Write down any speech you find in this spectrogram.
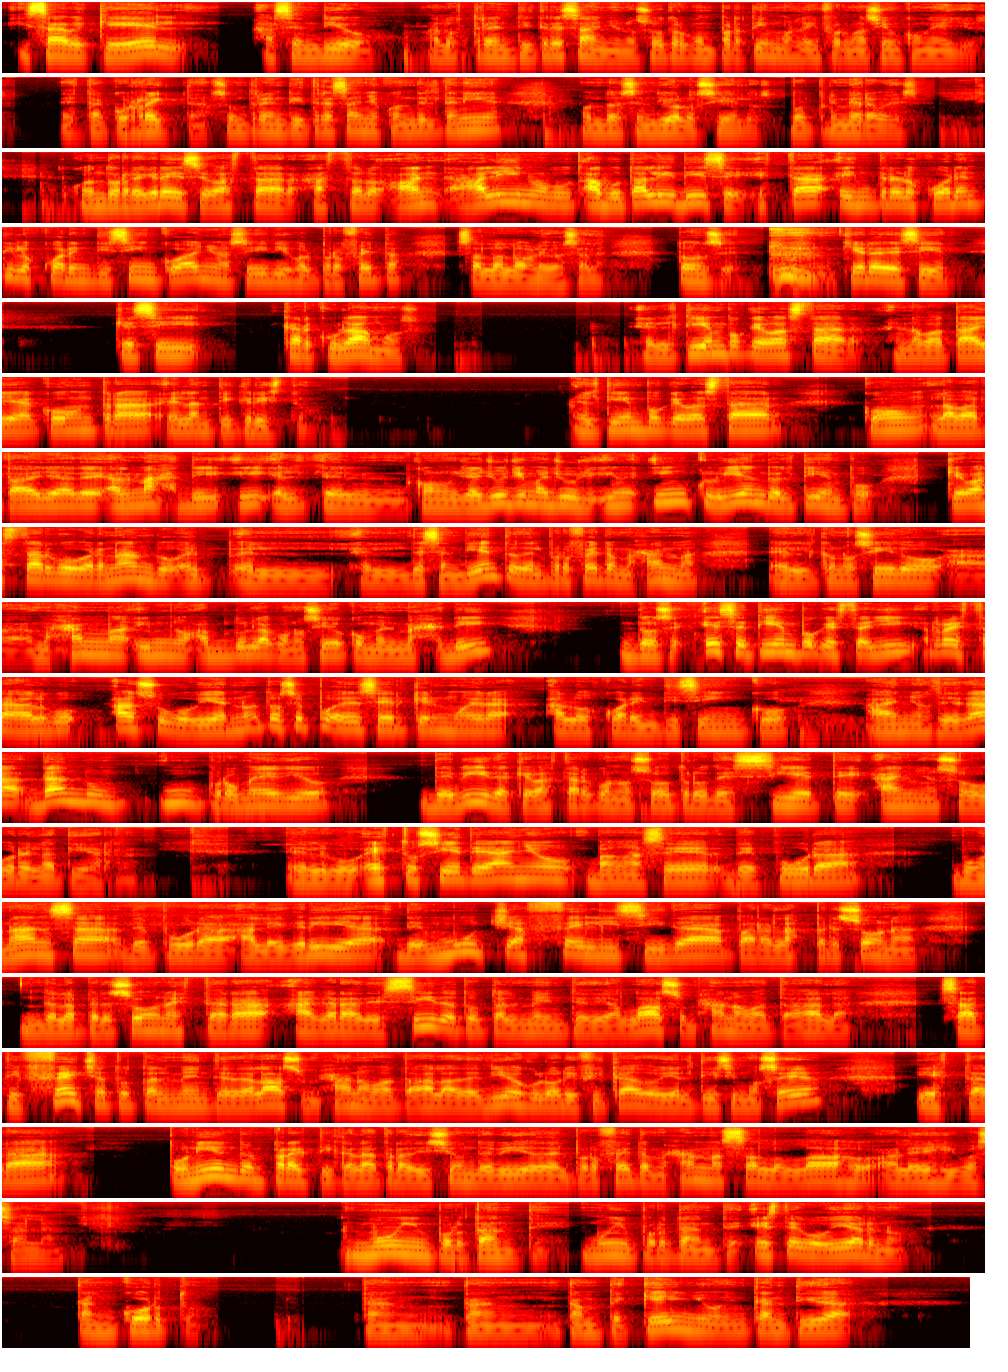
y sabe que él ascendió a los 33 años, nosotros compartimos la información con ellos, está correcta, son 33 años cuando él tenía, cuando ascendió a los cielos por primera vez. Cuando regrese va a estar hasta los, Ali Abu Talib dice, está entre los 40 y los 45 años, así dijo el profeta. Entonces, quiere decir que si calculamos el tiempo que va a estar en la batalla contra el anticristo, el tiempo que va a estar con la batalla de Al-Mahdi y el, con Yayuj y Mayuj, incluyendo el tiempo que va a estar gobernando el, descendiente del profeta Muhammad, el conocido ah, Muhammad ibn Abdullah, conocido como el Mahdi. Entonces, ese tiempo que está allí resta algo a su gobierno. Entonces, puede ser que él muera a los 45 años de edad, dando un, un promedio de vida que va a estar con nosotros de 7 años sobre la tierra. estos 7 años van a ser de pura bonanza, de pura alegría, de mucha felicidad para las personas, donde la persona estará agradecida totalmente de Allah subhanahu wa ta'ala, satisfecha totalmente de Allah subhanahu wa ta'ala, de Dios glorificado y altísimo sea, y estará poniendo en práctica la tradición de vida del profeta Muhammad sallallahu alayhi wa sallam. Muy importante, muy importante, este gobierno tan corto, tan, tan, tan pequeño en cantidad,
